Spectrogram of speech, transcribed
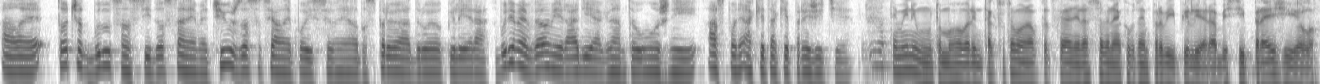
Ale to, čo v budúcnosti dostaneme, či už zo sociálnej poisťovne alebo z prvého a druhého piliera, budeme veľmi radi, ak nám to umožní aspoň aké také prežitie. Životné minimum tomu hovorím. Takto to mám napríklad krajine nastavené ako ten prvý pilier, aby si prežil.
